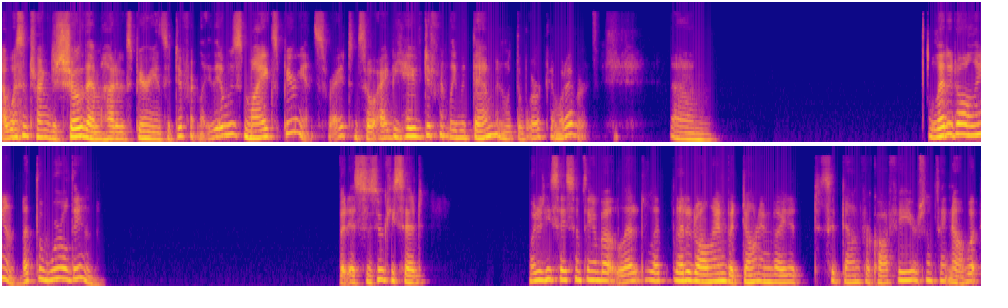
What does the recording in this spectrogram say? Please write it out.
I wasn't trying to show them how to experience it differently. It was my experience, right? And so I behaved differently with them and with the work and whatever. Um, let it all in, let the world in. But as Suzuki said, what did he say? Something about let let let it all in, but don't invite it to sit down for coffee or something. No, what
